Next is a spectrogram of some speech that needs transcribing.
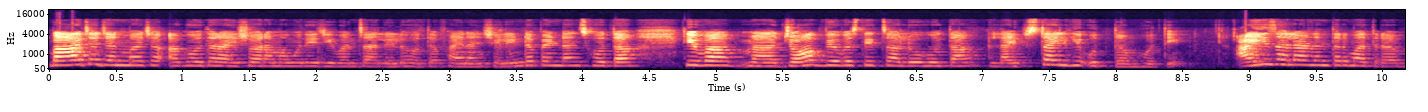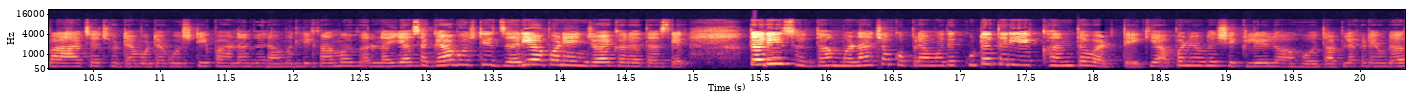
बाळाच्या जन्माच्या अगोदर ऐश्वरामामध्ये जीवन चाललेलं होतं फायनान्शियल इंडिपेंडन्स होता किंवा जॉब व्यवस्थित चालू होता लाईफस्टाईल ही उत्तम होती. आई झाल्यानंतर मात्र बाळाच्या छोट्या मोठ्या गोष्टी पाहणं घरामधली कामं करणं या सगळ्या गोष्टी जरी आपण एन्जॉय करत असेल तरी सुद्धा मनाच्या कोपऱ्यामध्ये कुठंतरी एक खंत वाटते की आपण एवढं शिकलेलो आहोत आपल्याकडे एवढं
